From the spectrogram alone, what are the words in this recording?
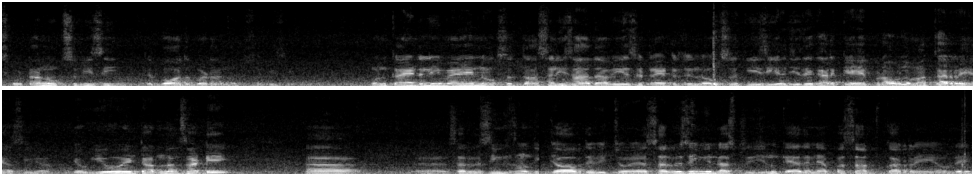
ਛੋਟਾ ਨੁਕਸ ਵੀ ਸੀ ਤੇ ਬਹੁਤ ਬੜਾ ਨੁਕਸ ਵੀ ਸੀ। ਹੁਣ ਕਾਈਂਡਲੀ ਮੈਂ ਇਹ ਨੁਕਸ ਦੱਸ ਨਹੀਂ ਸਕਦਾ ਵੀ ਇਸ ਟਰੈਕਟਰ 'ਚ ਨੁਕਸ ਕੀ ਸੀਗਾ, ਜਿਹਦੇ ਕਰਕੇ ਇਹ ਪ੍ਰੋਬਲਮਾਂ ਕਰ ਰਿਹਾ ਸੀਗਾ। ਕਿਉਂਕਿ ਉਹ ਇੰਟਰਨਲ ਸਾਡੇ ਸਰਵਿਸਿੰਗ ਹੁੰਦੀ ਜੌਬ ਦੇ ਵਿੱਚੋਂ ਜਾਂ ਸਰਵਿਸਿੰਗ ਇੰਡਸਟਰੀ ਜਿਹਨੂੰ ਕਹਿ ਦਿੰਦੇ ਆਪਾਂ ਸਰਵ ਕਰ ਰਹੇ ਹਾਂ ਉਹਦੇ।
